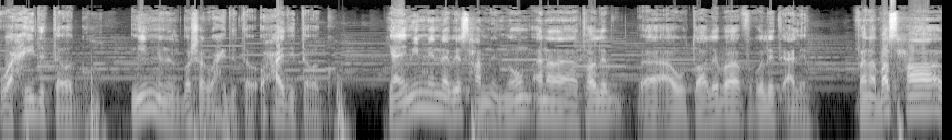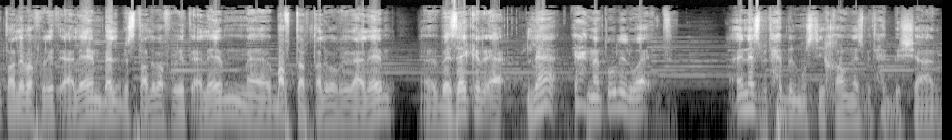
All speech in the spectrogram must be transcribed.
وحيد التوجه؟ مين من البشر وحيد التوجه أحايد التوجه؟ يعني مين منا بيصحى من النوم؟ أنا طالب آه، أو طالبة في كلية إعلام. فأنا بصحى طالبة في كلية إعلام بلبس طالبة في كلية إعلام آه، بفطر طالبة في كلية إعلام آه، بذاكر لا إحنا طول الوقت الناس بتحب الموسيقى والناس بتحب الشعر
